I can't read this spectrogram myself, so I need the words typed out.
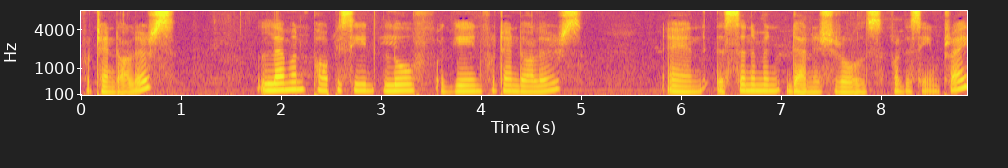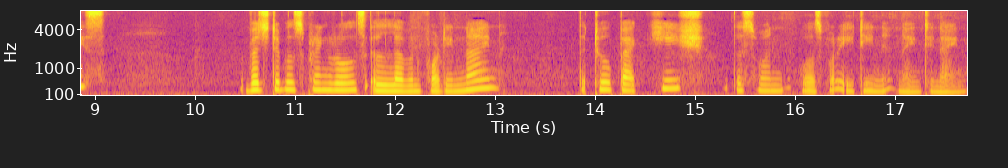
for $10 lemon poppy seed loaf again for $10 and the cinnamon danish rolls for the same price. Vegetable spring rolls 11.49 the two pack quiche this one was for 18.99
